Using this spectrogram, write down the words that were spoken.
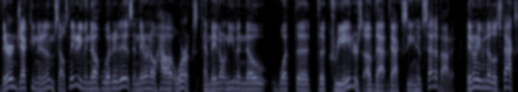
They're injecting it in themselves. They don't even know what it is, and they don't know how it works, and they don't even know what the, the creators of that vaccine have said about it. They don't even know those facts,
